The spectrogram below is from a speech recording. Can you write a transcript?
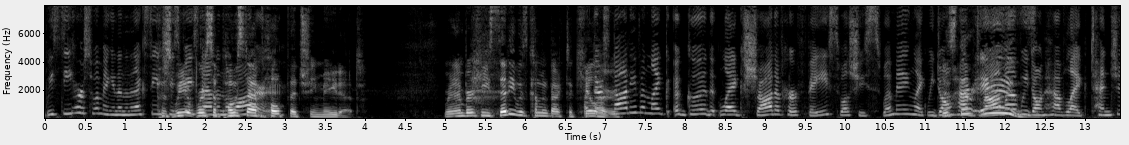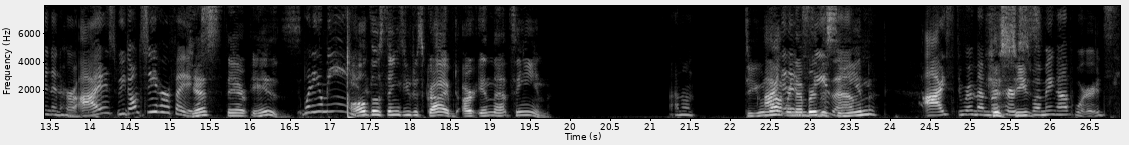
We see her swimming, and in the next scene she's we face we're down in the supposed to have hope that she made it. Remember, he said he was coming back to But kill there's her. There's not even like a good like shot of her face while she's swimming. Like we don't Yes, have drama. is. We don't have like tension in her eyes. We don't see her face. yes, there is. What do you mean? All those things you described are in that scene. I don't. Do you not remember the them. scene? I remember her swimming upwards.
